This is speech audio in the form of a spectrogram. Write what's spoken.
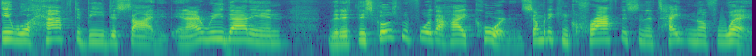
It will have to be decided. And I read that in that if this goes before the High Court and somebody can craft this in a tight enough way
